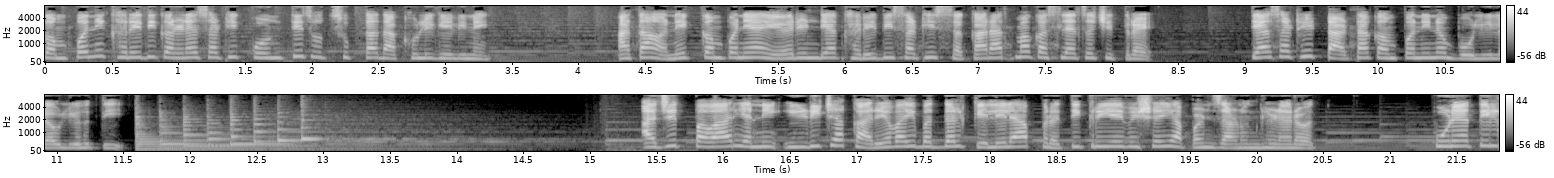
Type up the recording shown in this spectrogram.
कंपनी खरेदी करण्यासाठी कोणतीच उत्सुकता दाखवली गेली नाही. आता अनेक कंपन्या एअर इंडिया खरेदीसाठी सकारात्मक असल्याचं चित्र आहे. त्यासाठी टाटा कंपनीनं बोली लावली होती. अजित पवार यांनी ईडीच्या कार्यवाहीबद्दल केलेल्या प्रतिक्रियेविषयी आपण जाणून घेणार आहोत. पुण्यातील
